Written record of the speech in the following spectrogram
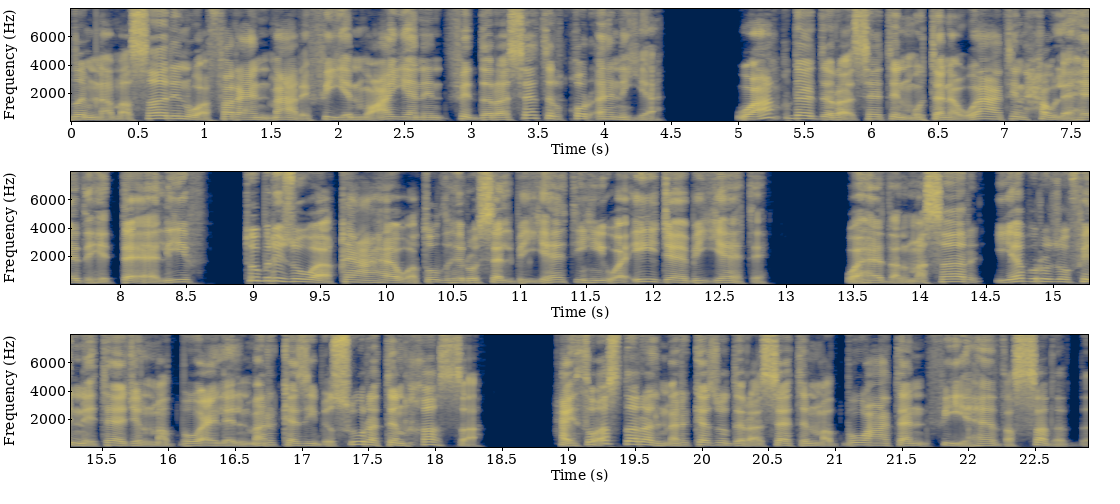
ضمن مسار وفرع معرفي معين في الدراسات القرآنية، وعقد دراسات متنوعة حول هذه التآليف تبرز واقعها وتظهر سلبياته وإيجابياته، وهذا المسار يبرز في النتاج المطبوع للمركز بصورة خاصة، حيث أصدر المركز دراسات مطبوعة في هذا الصدد.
